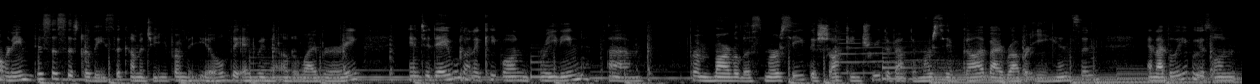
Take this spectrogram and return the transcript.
morning. This is Sister Lisa coming to you from the E.E.L., the Edwin Elder Library. And today we're going to keep on reading um, from Marvelous Mercy, The Shocking Truth About the Mercy of God by Robert E. Henson. And I believe it was on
